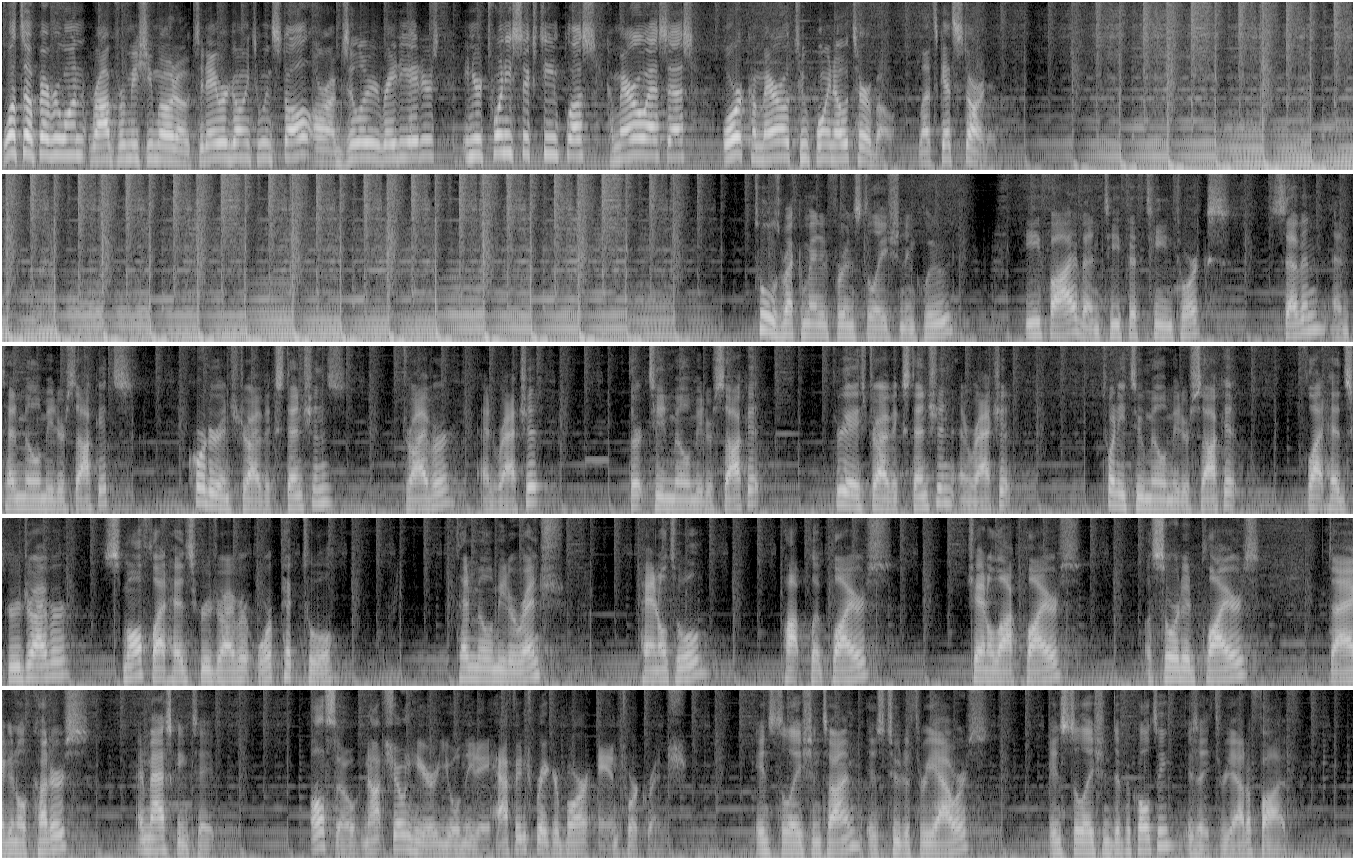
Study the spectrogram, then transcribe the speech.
What's up everyone, Rob from Mishimoto. Today we're going to install our auxiliary radiators in your 2016 Plus Camaro SS or Camaro 2.0 Turbo. Let's get started. Tools recommended for installation include E5 and T15 Torx, 7 and 10 millimeter sockets, quarter inch drive extensions, driver and ratchet, 13 millimeter socket, 3 8 drive extension and ratchet, 22 millimeter socket, flathead screwdriver, small flathead screwdriver or pick tool, 10 millimeter wrench, panel tool, pop clip pliers, channel lock pliers, assorted pliers, diagonal cutters, and masking tape. Also, not shown here, you will need a half inch breaker bar and torque wrench. Installation time is two to three hours. Installation difficulty is a three out of five.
